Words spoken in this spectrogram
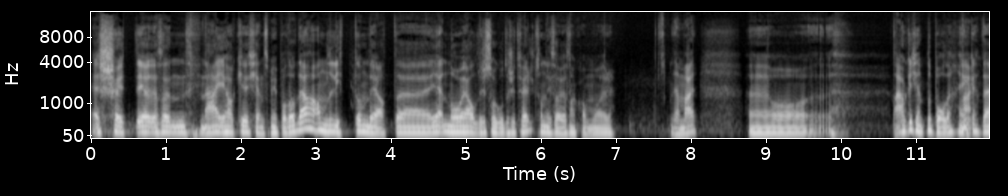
jeg skjøt jeg, altså, Nei, jeg har ikke kjent så mye på det. Og det handler litt om det at eh, jeg, nå var jeg aldri så god til å skyte felt, som de sa vi har snakka om var dem her. Eh, og Nei, jeg har ikke kjent noe på det, egentlig. Det,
